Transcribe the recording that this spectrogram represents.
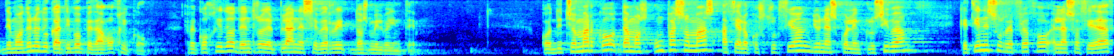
de modelo educativo pedagógico, recogido dentro del Plan SBR 2020. Con dicho marco, damos un paso más hacia la construcción de una escuela inclusiva que tiene su reflejo en la sociedad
